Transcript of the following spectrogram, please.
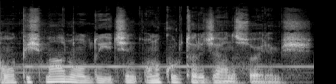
Ama pişman olduğu için onu kurtaracağını söylemiş.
